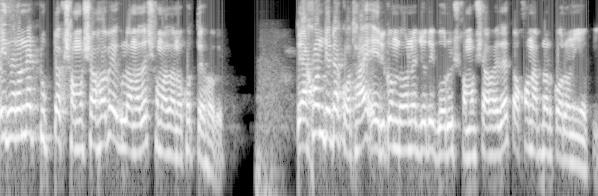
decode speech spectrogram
এই ধরনের টুকটাক সমস্যা হবে, এগুলো আমাদের সমাধানও করতে হবে। তো এখন যেটা কথা, এরকম ধরনের যদি গরুর সমস্যা হয়ে যায়, তখন আপনার করণীয় কি?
